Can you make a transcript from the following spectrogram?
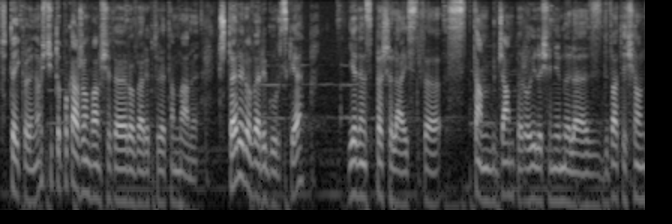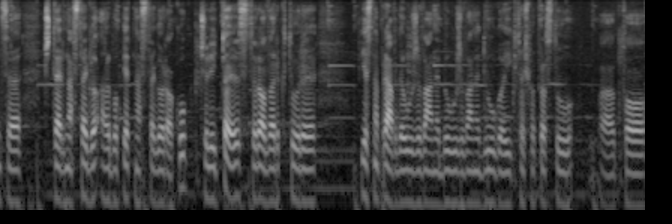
w tej kolejności, to pokażą Wam się te rowery, które tam mamy. Cztery rowery górskie, jeden Specialized e, Stump Jumper, o ile się nie mylę, z 2014 albo 2015 roku, czyli to jest rower, który jest naprawdę używany, był używany długo i ktoś po prostu e, po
